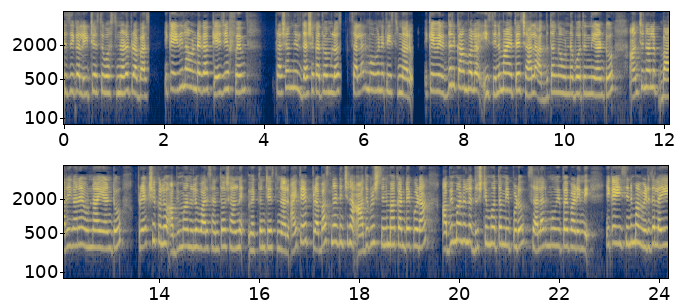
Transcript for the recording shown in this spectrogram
బిజీగా లీడ్ చేస్తూ వస్తున్నాడు ప్రభాస్. ఇక ఇదిలా ఉండగా కేజీఎఫ్ ఫేమ్ ప్రశాంత్ నీల్ దర్శకత్వంలో సలార్ మూవీని తీస్తున్నారు. ఇక వీరిద్దరి కాంబోలో ఈ సినిమా అయితే చాలా అద్భుతంగా ఉండబోతుంది అంటూ అంచనాలు భారీగానే ఉన్నాయి అంటూ ప్రేక్షకులు అభిమానులు వారి సంతోషాలని వ్యక్తం చేస్తున్నారు. అయితే ప్రభాస్ నటించిన ఆదిపురుష్ సినిమా కంటే కూడా అభిమానుల దృష్టి మొత్తం ఇప్పుడు సలార్ మూవీపై పడింది. ఇక ఈ సినిమా విడుదలయ్యి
